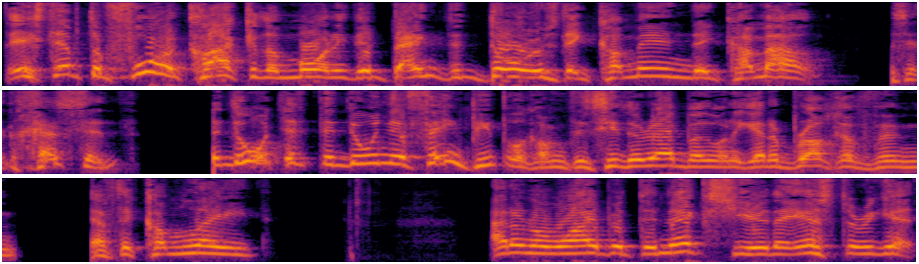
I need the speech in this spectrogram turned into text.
They stay up to four o'clock in the morning. They bang the doors. They come in. They come out. I said, chesed. They're doing, they're doing their thing. People are coming to see the Rebbe. They want to get a bracha of him. They have to come late. I don't know why, but the next year they asked her again.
